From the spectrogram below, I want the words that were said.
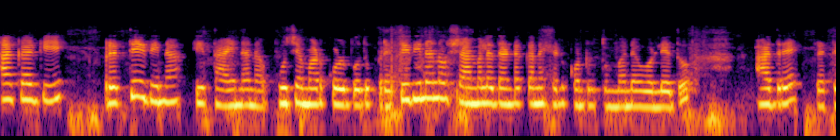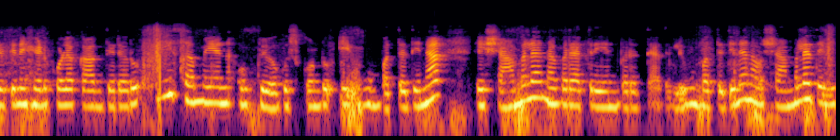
ಹಾಗಾಗಿ ಪ್ರತಿದಿನ ಈ ತಾಯಿನ ನಾವು ಪೂಜೆ ಮಾಡ್ಕೊಳ್ಬೋದು. ಪ್ರತಿದಿನ ನಾವು ಶ್ಯಾಮಲ ದಂಡಕನ ಹೇಳ್ಕೊಂಡ್ರು ತುಂಬಾ ಒಳ್ಳೆಯದು ಆದರೆ ಪ್ರತಿದಿನ ಹೇಳ್ಕೊಳಕ್ಕಾಗದಿರೋರು ಈ ಸಮಯನ ಉಪಯೋಗಿಸ್ಕೊಂಡು ಈ ಒಂಬತ್ತು ದಿನ ಈ ಶ್ಯಾಮಲ ನವರಾತ್ರಿ ಏನು ಬರುತ್ತೆ ಅದರಲ್ಲಿ? ಒಂಬತ್ತು ದಿನ ನಾವು ಶ್ಯಾಮಲ ದೇವಿ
